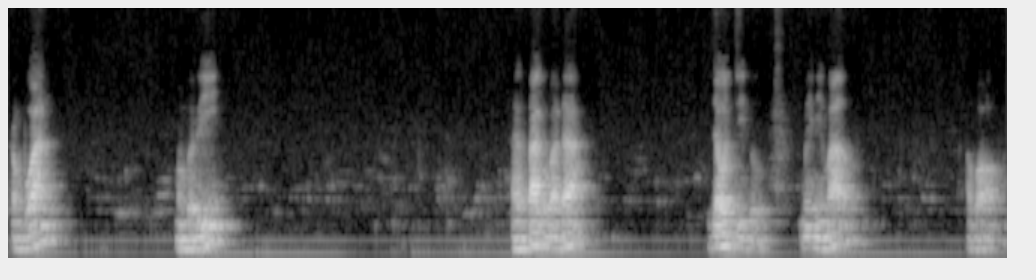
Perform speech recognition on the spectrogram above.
perempuan memberi harta kepada jauh itu minimal apa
